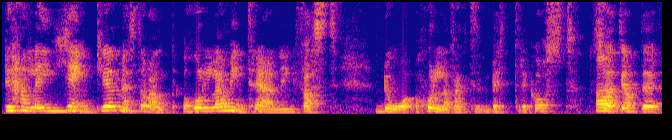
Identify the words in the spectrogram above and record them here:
Det handlar egentligen mest av allt att hålla min träning fast då hålla faktiskt bättre kost. Så Ja. att jag inte,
